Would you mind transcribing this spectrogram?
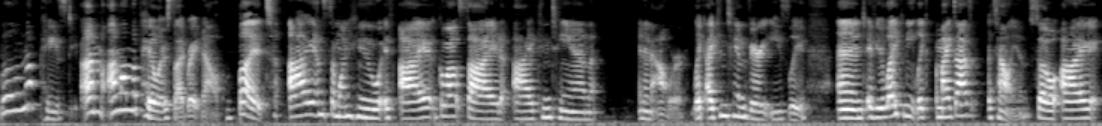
well, not pasty, I'm, I'm on the paler side right now, but I am someone who, if I go outside, I can tan in an hour. Like, I can tan very easily. And if you're like me, like, my dad's Italian, so I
